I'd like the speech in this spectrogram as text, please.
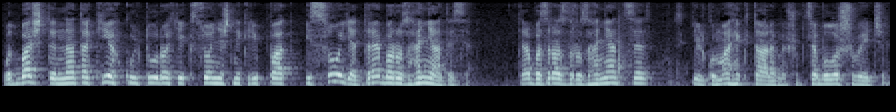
От бачите, на таких культурах, як соняшник, ріпак і соя, треба розганятися. Треба зразу розганятися з кількома гектарами, щоб це було швидше.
